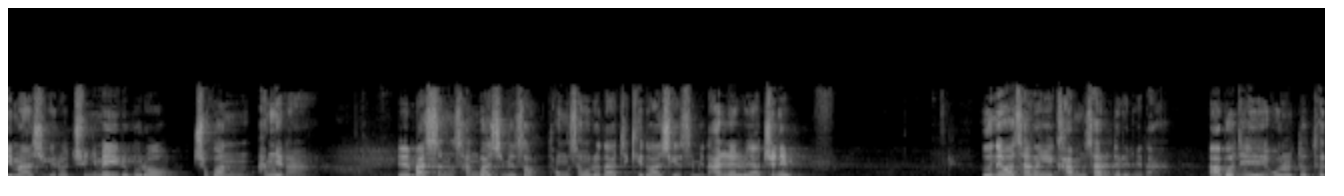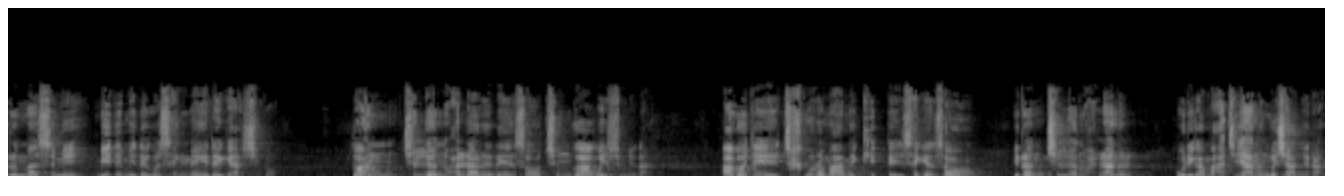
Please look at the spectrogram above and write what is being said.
임하시기를 주님의 이름으로 축원합니다. 예, 말씀 상고하시면서 통성으로 다 같이 기도하시겠습니다. 할렐루야 주님 은혜와 사랑에 감사를 드립니다. 아버지 오늘 또 들은 말씀이 믿음이 되고 생명이 되게 하시고 또한 7년 환란에 대해서 증거하고 있습니다. 아버지 참으로 마음에 깊이 새겨서 이런 7년 환란을 우리가 맞이하는 것이 아니라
